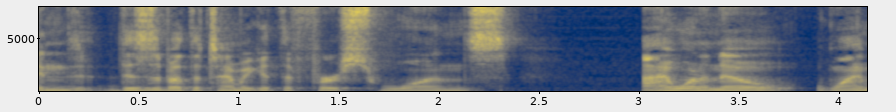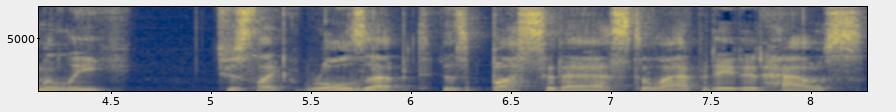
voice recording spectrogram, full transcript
and this is about the time we get the first ones. I want to know why Malik just like rolls up to this busted ass, dilapidated house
